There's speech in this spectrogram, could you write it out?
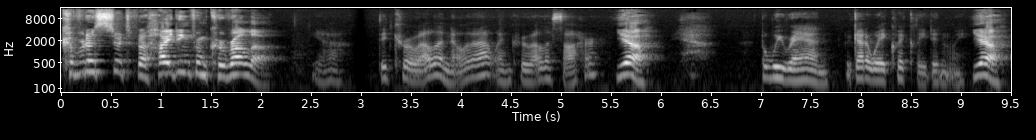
covered in soot for hiding from Cruella. Yeah. Did Cruella know that when Cruella saw her? Yeah, Yeah. But we ran. We got away quickly, didn't we? yeah.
